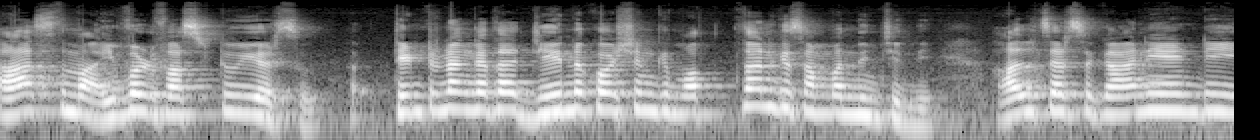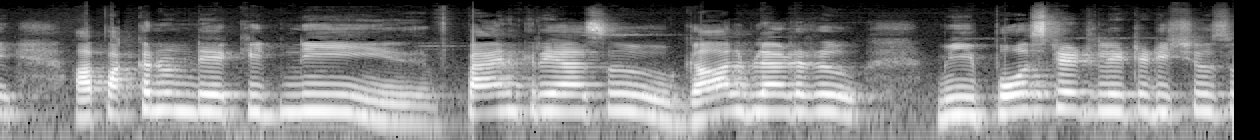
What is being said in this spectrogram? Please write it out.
ఆస్తమా ఇవ్వడు ఫస్ట్ టూ ఇయర్స్ తింటున్నాం కదా జీర్ణకోశానికి మొత్తానికి సంబంధించింది. అల్సర్స్ కానివ్వండి ఆ పక్కనుండే కిడ్నీ ప్యాన్క్రియాస్ గాల్ బ్లాడరు మీ prostate related issues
